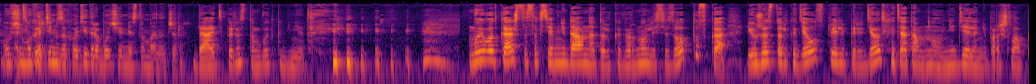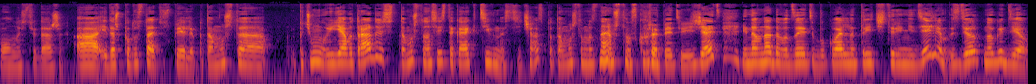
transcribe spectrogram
В общем, а теперь... мы хотим захватить рабочее место менеджера. Да, теперь у нас там будет кабинет. Мы вот, кажется, совсем недавно только вернулись из отпуска, и уже столько дел успели переделать, хотя там, ну, неделя не прошла полностью даже. А, и даже подустать успели, потому что Почему я вот радуюсь тому, что у нас есть такая активность сейчас, потому что мы знаем, что нам скоро опять уезжать, и нам надо вот за эти буквально 3-4 недели сделать много дел,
